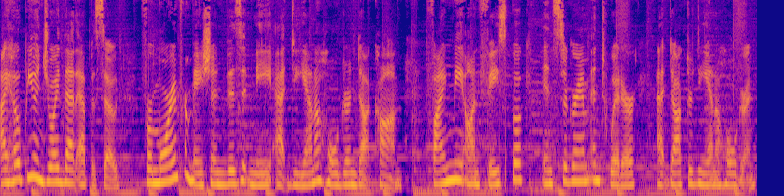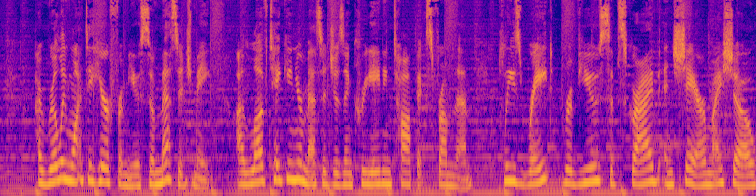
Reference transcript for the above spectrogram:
I hope you enjoyed that episode. For more information, visit me at deannaholdren.com. Find me on Facebook, Instagram, and Twitter at Dr. Deanna Holdren. I really want to hear from you, so message me. I love taking your messages and creating topics from them. Please rate, review, subscribe, and share my show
